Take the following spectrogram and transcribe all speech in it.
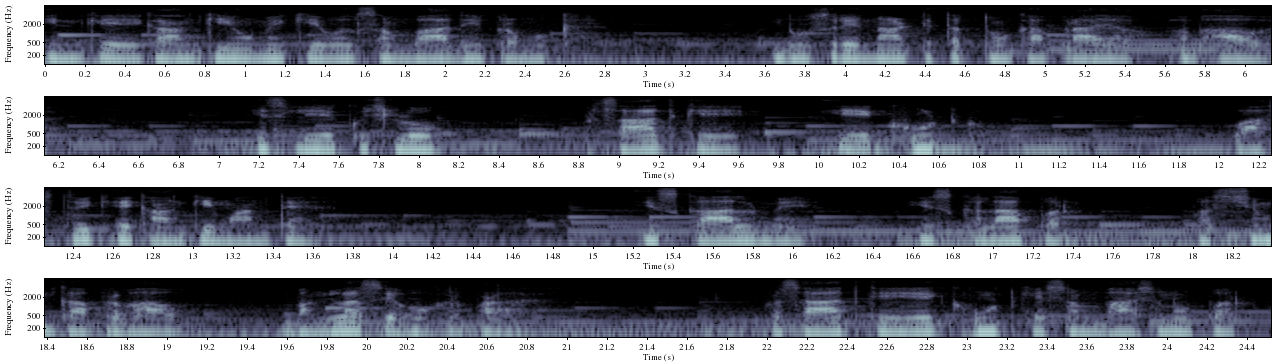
इनके एकांकियों में केवल संवाद ही प्रमुख है। दूसरे नाट्य तत्वों का प्राय अभाव है। इसलिए कुछ लोग प्रसाद के एक घूट को वास्तविक एकांकी मानते हैं। इस काल में इस कला पर पश्चिम का प्रभाव बंगला से होकर पड़ा है। प्रसाद के एक घूंट के संभाषणों पर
